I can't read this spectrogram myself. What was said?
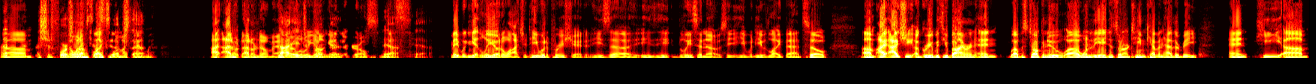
Um, I should force no one else likes it in my that. family. I, I don't I don't know, man. Not they're a little young and they're girls. Yeah, Yes. yeah. Maybe we can get Leo to watch it. He would appreciate it. He's uh he's he Lisa knows. He he would he would like that. So um I actually agree with you, Byron. And I was talking to uh, one of the agents on our team, Kevin Heatherby, and he um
